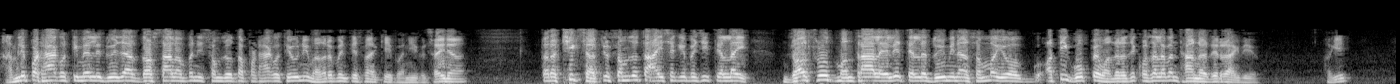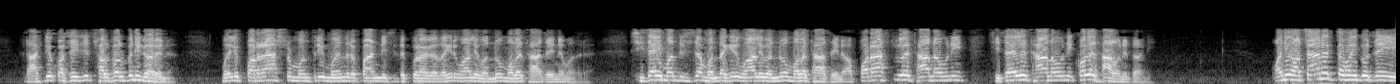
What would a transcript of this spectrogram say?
हामीले पठाएको तिमीहरूले दुई हजार दस सालमा पनि सम्झौता पठाएको थियौ नि भनेर पनि त्यसमा केही भनिएको छैन। तर ठिक छ त्यो सम्झौता आइसकेपछि त्यसलाई जलस्रोत मन्त्रालयले त्यसलाई दुई महिनासम्म यो अति गोप्य भनेर चाहिँ कसैलाई पनि थाहा नदिएर राखिदियो। अघि राखिदियो कसै चाहिँ छलफल पनि गरेन। मैले परराष्ट्र मन्त्री महेन्द्र पाण्डेसित कुरा गर्दाखेरि उहाँले भन्नु मलाई थाहा छैन भनेर। सिँचाइ मन्त्रीसित भन्दाखेरि उहाँले भन्नु मलाई थाहा छैन। परराष्ट्रलाई थाहा नहुने सिँचाइलाई थाहा नहुने कसलाई थाहा हुने त अनि? अनि अचानक तपाईँको चाहिँ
